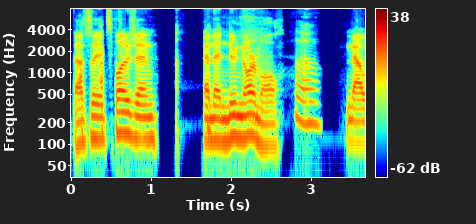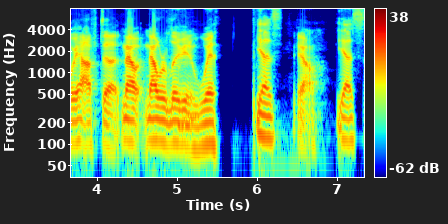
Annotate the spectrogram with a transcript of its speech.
That's the explosion. And then new normal. Now we have to now now we're living mm. with, yes, Yeah. yes,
